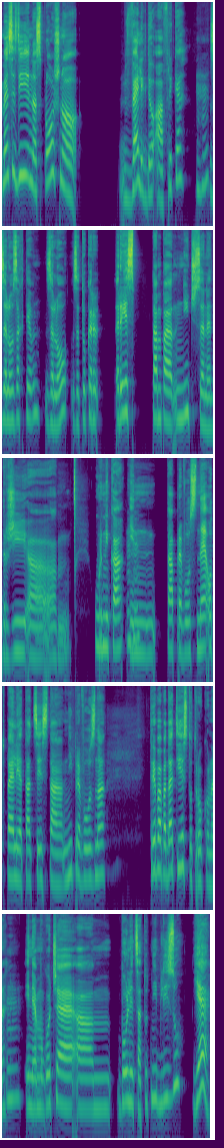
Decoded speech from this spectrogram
Meni se zdi na splošno velik del Afrike uh mhm. -huh. zelo zahteven, zelo, zato ker res tam pa nič se ne drži uh, urnika uh -huh. in ta prevoz ne odpelje, ta cesta ni prevozna treba pa dati jesti otroku. Mm. In je mogoče um, bolnica tudi ni blizu. Je,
